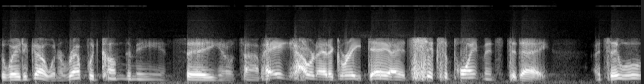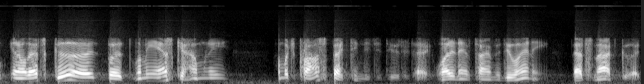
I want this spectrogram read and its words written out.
the way to go. When a rep would come to me and say, you know, Tom, hey, Howard, I had a great day. I had six appointments today. I'd say, well, you know, that's good, but let me ask you, how many, how much prospecting did you do today? Well, I didn't have time to do any. That's not good,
